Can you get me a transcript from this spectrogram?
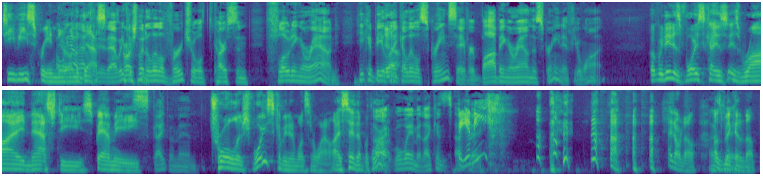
TV screen Oh, there we on the have desk. to do that. We Karsten- could put a little virtual Karsten floating around. He could be Yeah. like a little screensaver bobbing around the screen if you want. But we need his voice, his, his wry, nasty, spammy, Skype him in. trollish voice coming in once in a while. I say that with All love. right. Well, wait a minute. I can. Spammy? okay. I don't know. I was Okay. making it up.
